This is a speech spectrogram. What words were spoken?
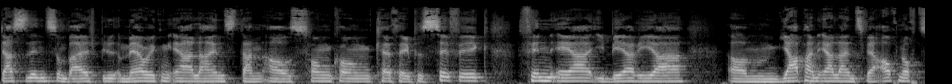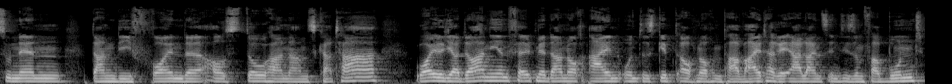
Das sind zum Beispiel American Airlines, dann aus Hongkong, Cathay Pacific, Finnair, Iberia, ähm, Japan Airlines wäre auch noch zu nennen. Dann die Freunde aus Doha namens Katar. Royal Jordanien fällt mir da noch ein und es gibt auch noch ein paar weitere Airlines in diesem Verbund.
